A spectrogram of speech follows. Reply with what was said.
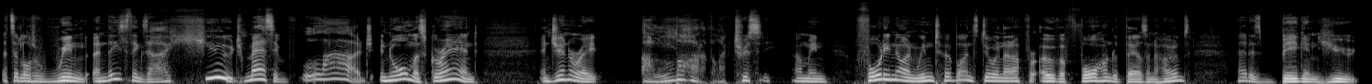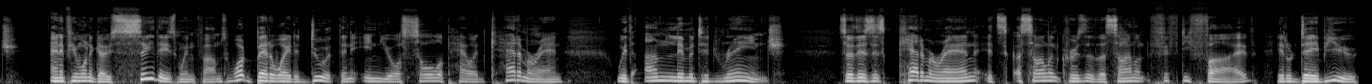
that's a lot of wind. And these things are huge, massive, large, enormous, grand, and generate a lot of electricity. I mean, 49 wind turbines doing enough for over 400,000 homes. That is big and huge. And if you want to go see these wind farms, what better way to do it than in your solar powered catamaran with unlimited range? So there's this catamaran, it's a silent cruiser, the Silent 55. It'll debut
